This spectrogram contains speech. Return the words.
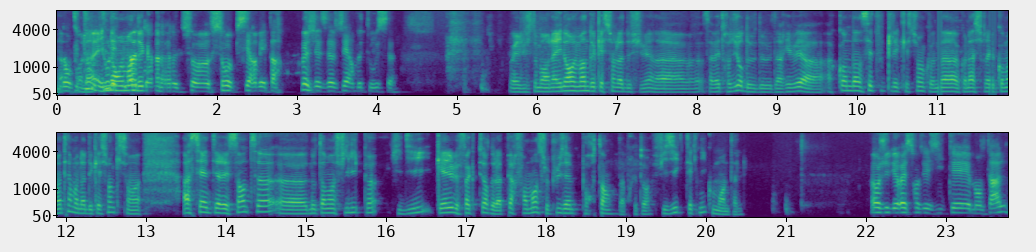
Donc tous, énormément les pilotes, de... Euh, sont, observés par moi, je les observe tous. Oui, justement, on a énormément de questions là-dessus. Hein. Ça va être dur d'arriver à, condenser toutes les questions qu'on a, qu'on a sur les commentaires, mais on a des questions qui sont assez intéressantes, euh, notamment Philippe qui dit Quel est le facteur de la performance le plus important d'après toi? Physique, technique ou mental Alors, je dirais sans hésiter mental,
